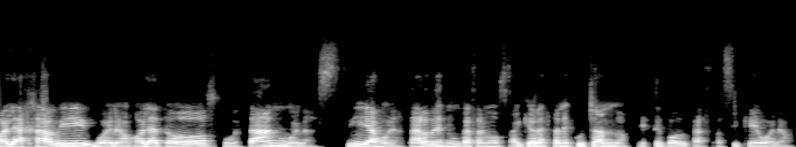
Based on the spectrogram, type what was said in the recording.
Hola, Javi. Bueno, hola a todos. ¿Cómo están? Buenos días, buenas tardes. Nunca sabemos a qué hora están escuchando este podcast. Así que, bueno,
